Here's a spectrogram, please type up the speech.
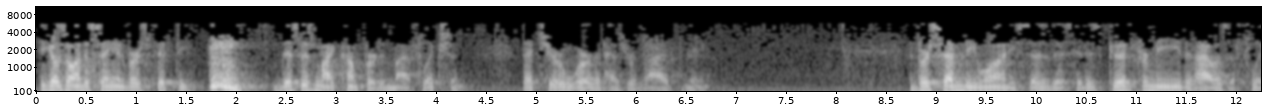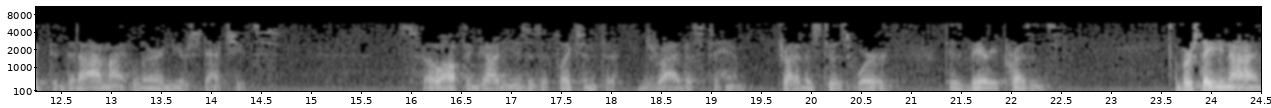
He goes on to say in verse 50 This is my comfort in my affliction, that your word has revived me. In verse 71, he says this It is good for me that I was afflicted, that I might learn your statutes. So often, God uses affliction to drive us to Him, drive us to His Word, to His very presence. Verse 89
